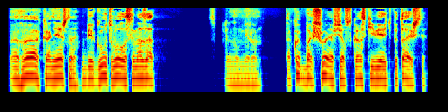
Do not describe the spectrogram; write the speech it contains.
«Ага, конечно, бегут волосы назад», — сплюнул Мирон. «Такой большой, а все в сказки верить пытаешься».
